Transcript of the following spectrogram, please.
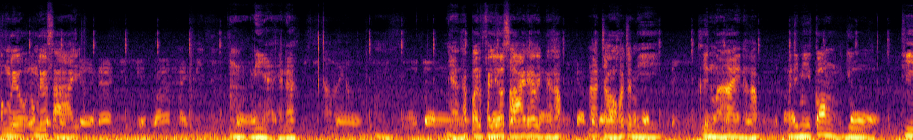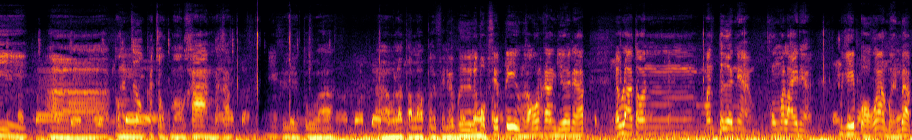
ต้องเลี้ยวต้องเลี้ยวซ้ายอืมนี่ไงเห็นนะเอาไว้เอาอืมเนี่ยถ้าเปิดไฟเลี้ยวซ้ายนะครับเห็นไหมครับ หน้าจอเขาจะมีขึ้นมาให้นะครับ มันจะมีกล้องอยู่ที่อ่าตรงกระจกมองข้างนะครับ นี่คือตัวอ่าเวลาตอนเราเปิดไฟเลี้ยวคือระบบเซฟตี้ของเขาค่อนข้างเยอะนะครับ แล้วเวลาตอนมันเตือนเนี่ยพวงมาลัยเนี่ยเมื่อกี้บอกว่าเหมือนแบบ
